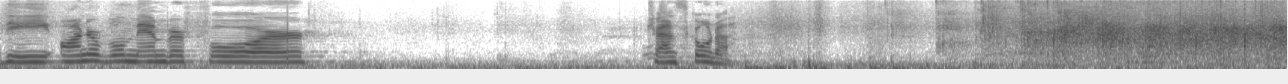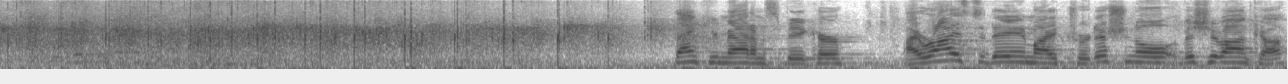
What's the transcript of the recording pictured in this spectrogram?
The honourable member for Transcona. Thank you, Madam Speaker. I rise today in my traditional Vyshyvanka,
